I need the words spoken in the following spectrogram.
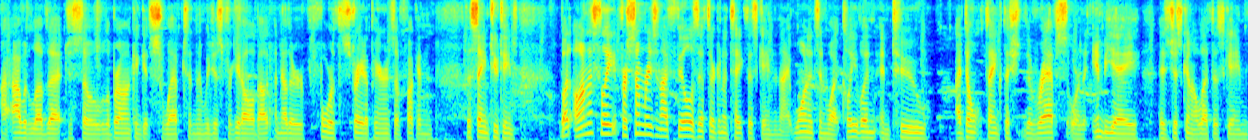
I, I, would love that just so LeBron can get swept, and then we just forget all about another fourth straight appearance of fucking the same two teams. But honestly, for some reason, I feel as if they're going to take this game tonight. One, it's in what Cleveland, and two, I don't think the the refs or the NBA is just going to let this game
